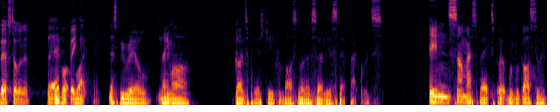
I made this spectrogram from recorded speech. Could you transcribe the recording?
they're still in it. but everyone, They, like, yeah. let's be real. Neymar going to PSG from Barcelona is certainly a step backwards in some aspects, but with regards to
